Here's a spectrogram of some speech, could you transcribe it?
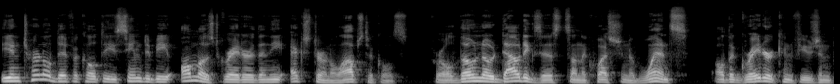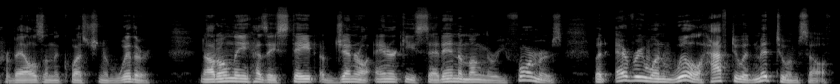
The internal difficulties seem to be almost greater than the external obstacles. For although no doubt exists on the question of whence, all the greater confusion prevails on the question of whither. Not only has a state of general anarchy set in among the reformers, but everyone will have to admit to himself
